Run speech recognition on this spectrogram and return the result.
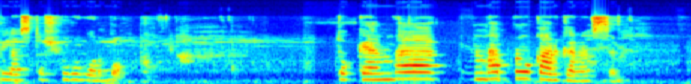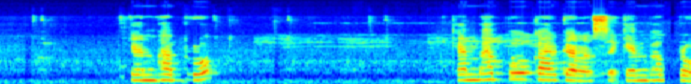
ক্লাসটা শুরু করব। তো ক্যানভা ক্যানভা প্রো কার কার আছে? ক্যানভা প্রো ক্যানভা প্রো কার কার আছে? ক্যানভা প্রো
